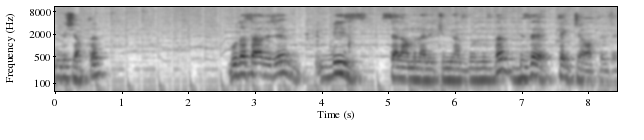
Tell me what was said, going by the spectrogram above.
giriş yaptı. Bu da sadece biz selamun aleyküm yazdığımızda bize tek cevap verecek.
